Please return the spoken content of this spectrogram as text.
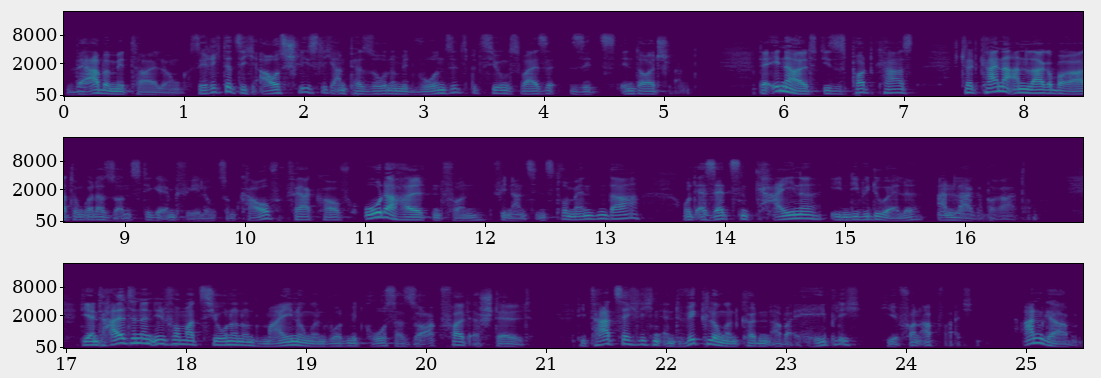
Werbemitteilung. Sie richtet sich ausschließlich an Personen mit Wohnsitz bzw. Sitz in Deutschland. Der Inhalt dieses Podcasts stellt keine Anlageberatung oder sonstige Empfehlung zum Kauf, Verkauf oder Halten von Finanzinstrumenten dar und ersetzen keine individuelle Anlageberatung. Die enthaltenen Informationen und Meinungen wurden mit großer Sorgfalt erstellt. Die tatsächlichen Entwicklungen können aber erheblich hiervon abweichen. Angaben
